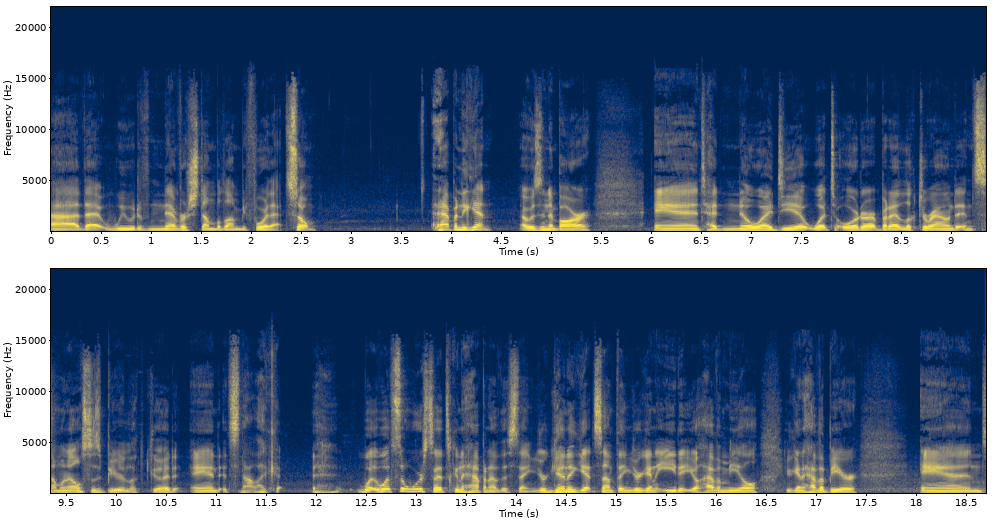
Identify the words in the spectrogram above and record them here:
uh, that we would have never stumbled on before that. So it happened again. I was in a bar and had no idea what to order, but I looked around and someone else's beer looked good. And it's not like what's the worst that's going to happen out of this thing? You're going to get something, you're going to eat it, you'll have a meal, you're going to have a beer, and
